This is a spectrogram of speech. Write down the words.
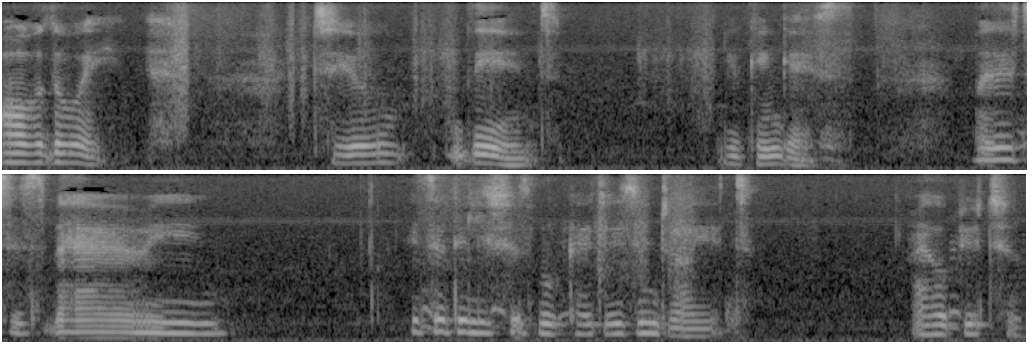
all the way till the end. You can guess. But it is very, it's a delicious book. I did enjoy it. I hope you too.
